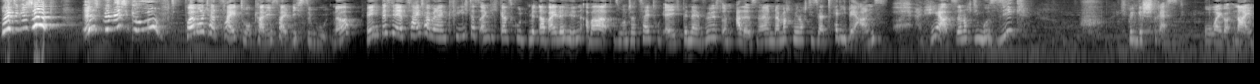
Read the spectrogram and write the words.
Leute, geschafft. Ich bin nicht geruft. Vor allem unter Zeitdruck kann ich es halt nicht so gut, ne? Wenn ich ein bisschen mehr Zeit habe, dann kriege ich das eigentlich ganz gut mittlerweile hin. Aber so unter Zeitdruck, ey, ich bin nervös und alles, ne? Und dann macht mir noch dieser Teddybär Angst. Oh, mein Herz. Dann noch die Musik. Ich bin gestresst. Oh mein Gott, nein.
